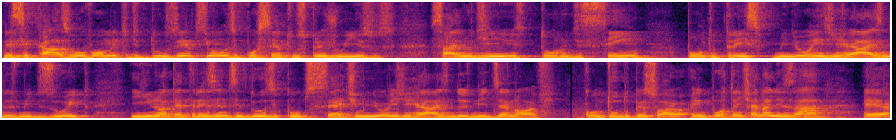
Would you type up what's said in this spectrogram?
Nesse caso, houve um aumento de 211% dos prejuízos, saindo de em torno de 100,3 milhões de reais em 2018 e indo até 312,7 milhões de reais em 2019. Contudo, pessoal, é importante analisar é,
